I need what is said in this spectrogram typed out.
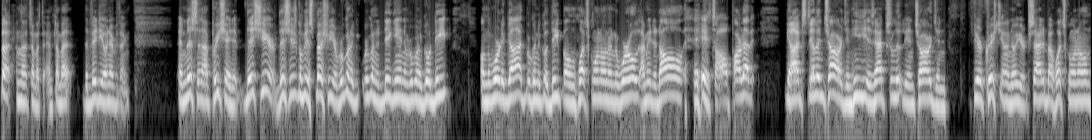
but I'm not talking about that. I'm talking about the video and everything. And listen, I appreciate it. This year, this year's going to be a special year. We're going to, we're going to dig in and we're going to go deep on the word of God. We're going to go deep on what's going on in the world. I mean, it all, it's all part of it. God's still in charge and he is absolutely in charge. And if you're a Christian, I know you're excited about what's going on.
